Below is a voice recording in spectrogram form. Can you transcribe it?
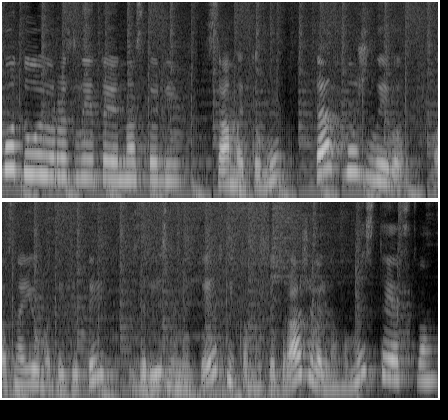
водою розлитою на столі. Саме тому так важливо ознайомити дітей з різними техніками зображувального мистецтва.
